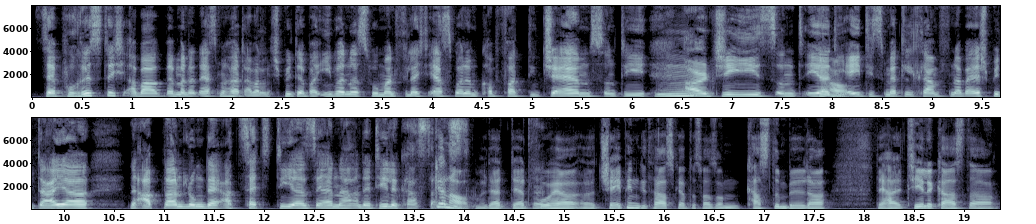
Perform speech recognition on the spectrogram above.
sehr puristisch, aber wenn man dann erstmal hört, aber dann spielt er bei Ibanez, wo man vielleicht erstmal im Kopf hat, die Jams und die mm. RGs und eher genau. die 80s Metal Kampfen, aber er spielt da ja eine Abwandlung der AZ, die ja sehr nah an der Telecaster genau, ist. Genau, der, der hat ja. vorher äh, Chapin Guitars gehabt, das war so ein Custom-Builder, der halt Telecaster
